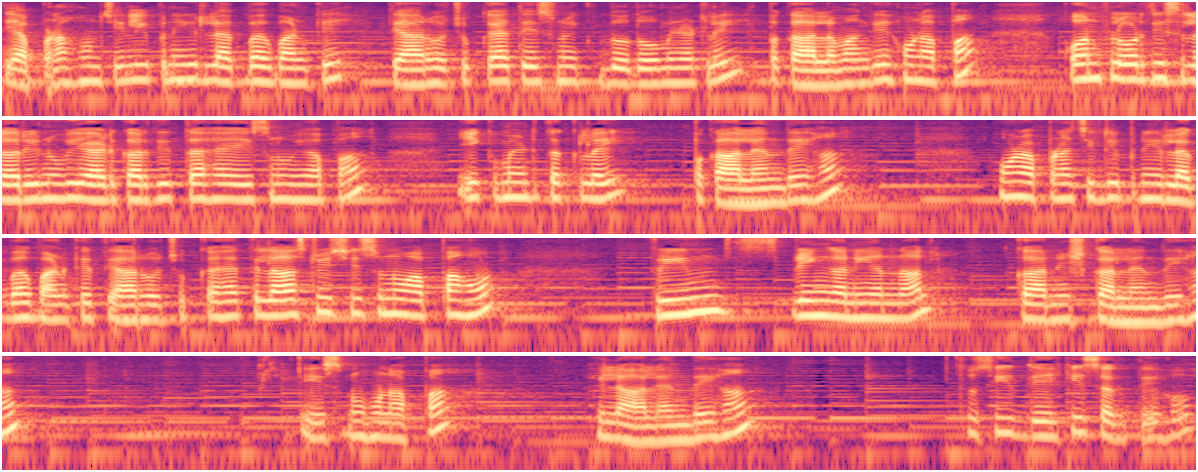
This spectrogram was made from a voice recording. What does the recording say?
ਤੇ ਆਪਣਾ ਹੁਣ ਚਿਲੀ ਪਨੀਰ ਲਗਭਗ ਬਣ ਕੇ ਤਿਆਰ ਹੋ ਚੁੱਕਾ ਹੈ ਤੇ ਇਸ ਨੂੰ 1-2 ਮਿੰਟ ਲਈ ਪਕਾ ਲਵਾਂਗੇ। ਹੁਣ ਆਪਾਂ ਕੌਰਨਫਲੋਰ ਦੀ ਸਲਰੀ ਨੂੰ ਵੀ ਐਡ ਕਰ ਦਿੱਤਾ ਹੈ। ਇਸ ਨੂੰ ਵੀ ਆਪਾਂ 1 ਮਿੰਟ ਤੱਕ ਲਈ ਪਕਾ ਲੈਂਦੇ ਹਾਂ। ਹੁਣ ਆਪਣਾ ਚਿੱਲੀ ਪਨੀਰ ਲਗਭਗ ਬਣ ਕੇ ਤਿਆਰ ਹੋ ਚੁੱਕਾ ਹੈ ਤੇ ਲਾਸਟ ਵਿੱਚ ਇਸ ਨੂੰ ਆਪਾਂ ਹੁਣ ਗ੍ਰੀਨ ਸਪਰਿੰਗ ਅਨੀਅਨ ਨਾਲ ਗਾਰਨਿਸ਼ ਕਰ ਲੈਂਦੇ ਹਾਂ। ਤੇ ਇਸ ਨੂੰ ਹੁਣ ਆਪਾਂ ਹਿਲਾ ਲੈਂਦੇ ਹਾਂ। ਤੁਸੀਂ ਦੇਖ ਹੀ ਸਕਦੇ ਹੋ,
